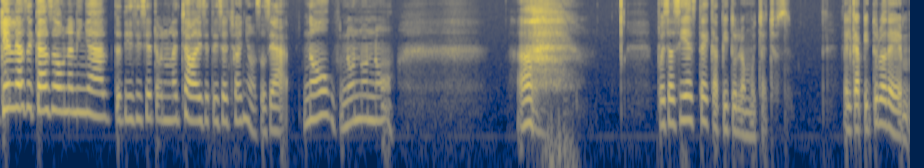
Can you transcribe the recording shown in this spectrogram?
¿quién le hace caso a una niña de 17 o una chava de 17, 18 años? O sea, no, no, no, no. Ah, pues así este capítulo, muchachos. El capítulo de,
